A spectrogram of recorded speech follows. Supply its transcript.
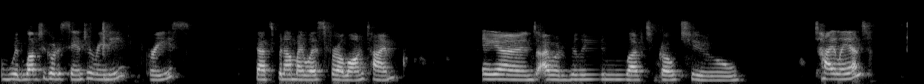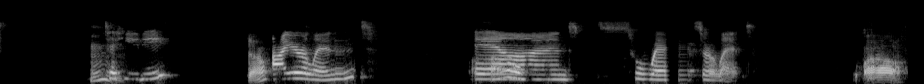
would love to go to Santorini, Greece. That's been on my list for a long time. And I would really love to go to Thailand, hmm. Tahiti, yeah. Ireland, and oh. Switzerland. Wow.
